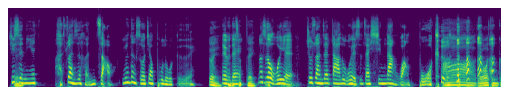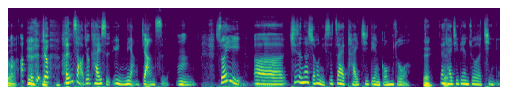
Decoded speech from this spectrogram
其实你也算是很早，因为那个时候叫部落格，欸，哎。对，对不对？对，那时候我也就算在大陆，我也是在新浪网博客。啊，对，我听过，就很早就开始酝酿这样子，嗯，所以呃，其实那时候你是在台积电工作，对，在台积电做了几年？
